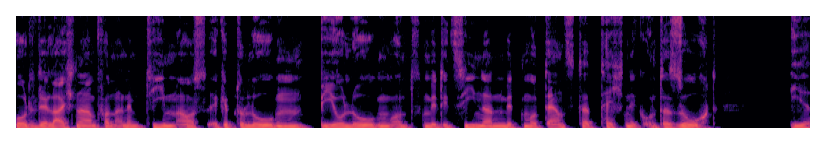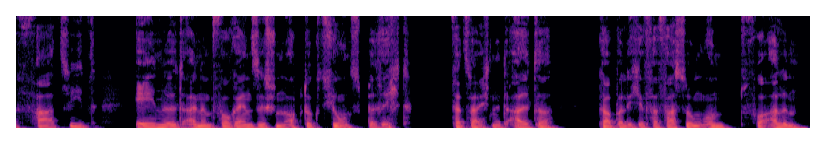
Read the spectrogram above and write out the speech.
wurde der Leichnam von einem Team aus Ägyptologen, Biologen und Medizinern mit modernster Technik untersucht. Ihr Fazit ähnelt einem forensischen Obduktionsbericht verzeichnet Alter, körperliche Verfassung und vor allem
